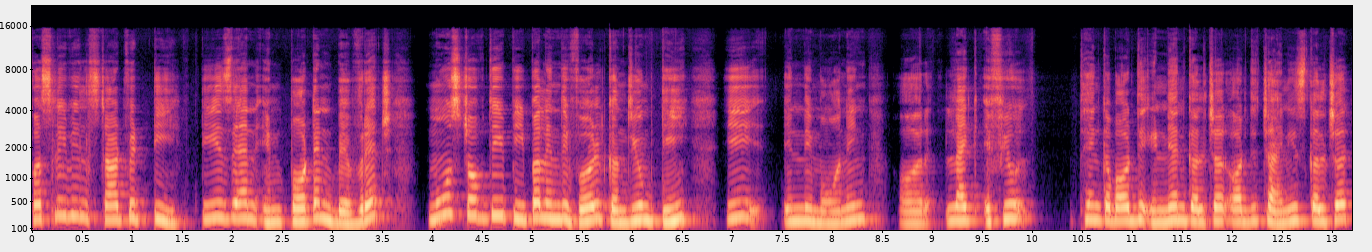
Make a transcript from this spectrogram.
Firstly, we'll start with tea. Tea is an important beverage. Most of the people in the world consume tea in the morning or like if you think about the Indian culture or the Chinese culture,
